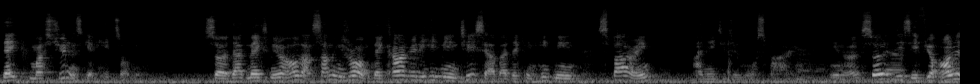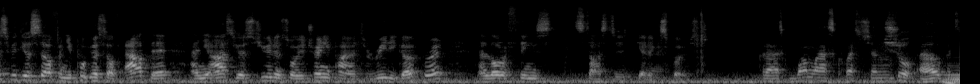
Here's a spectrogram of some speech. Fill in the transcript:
they, my students get hits on me. So that makes me, hold on, something's wrong. They can't really hit me in Chisao, but they can hit me in sparring. I need to do more sparring, mm. you know. So Yeah. this, if you're honest with yourself and you put yourself out there and you ask your students or your training partner to really go for it, a lot of things starts to get exposed. Could I ask one last question? Sure. I hope it's.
